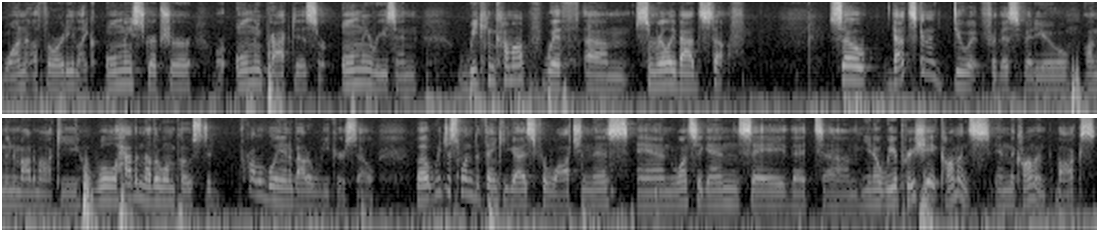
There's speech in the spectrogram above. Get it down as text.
one authority, like only scripture, or only practice, or only reason, we can come up with um, some really bad stuff. So that's going to do it for this video on the Pneumatomachi. We'll have another one posted probably in about a week or so. But we just wanted to thank you guys for watching this and once again say that, um, you know, we appreciate comments in the comment box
